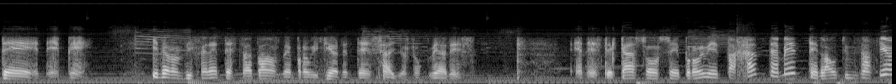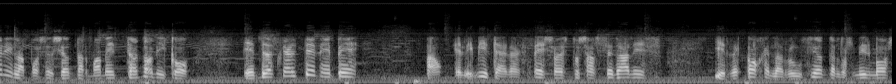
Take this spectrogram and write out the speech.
TNP, y de los diferentes tratados de prohibición de ensayos nucleares. En este caso se prohíbe tajantemente la utilización y la posesión de armamento atómico, mientras que el TNP, aunque limita el acceso a estos arsenales y recoge la reducción de los mismos,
